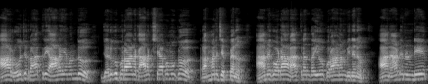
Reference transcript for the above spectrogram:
ఆ రోజు రాత్రి ఆలయమందు జరుగు పురాణ కాలక్షేపముకు రమ్మని చెప్పాను. ఆమె కూడా రాత్రంతయు పురాణం వినెను. ఆనాటి నుండి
